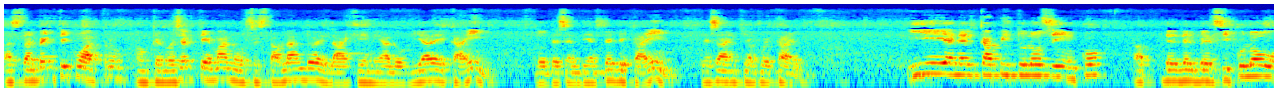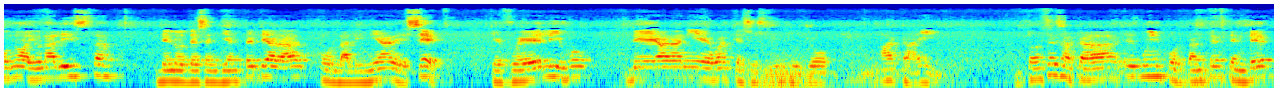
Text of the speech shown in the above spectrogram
hasta el 24, aunque no es el tema, nos está hablando de la genealogía de Caín, los descendientes de Caín. Ustedes saben quién fue Caín. Y en el capítulo 5, desde el versículo 1, hay una lista de los descendientes de Adán por la línea de Seth, que fue el hijo de Adán y Eva que sustituyó a Caín. Entonces acá es muy importante entender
